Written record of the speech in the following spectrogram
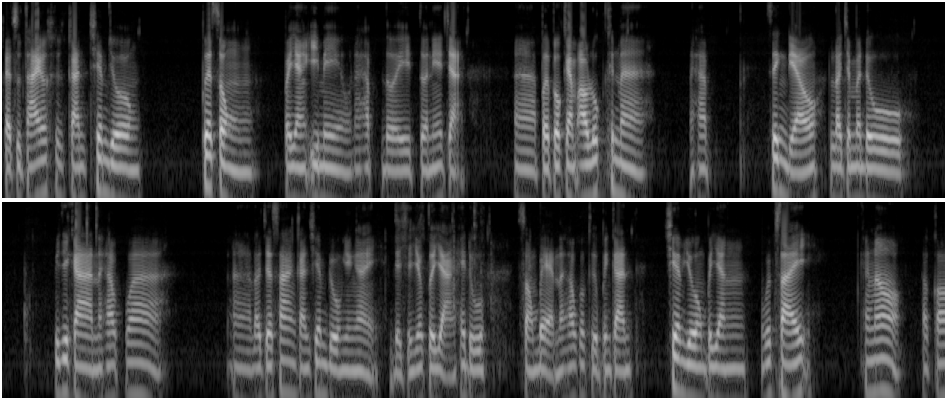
แบบสุดท้ายก็คือการเชื่อมโยงเพื่อส่งไปยังอีเมลนะครับ โดยตัวนี้จะ เปิดโปรแกรม Outlook ขึ้นมานะครับ ซึ่งเดี๋ยวเราจะมาดูวิธีการนะครับว่าเราจะสร้างการเชื่อมโยงยังไง เดี๋ยวจะยกตัวอย่างให้ดู 2 แบบนะครับ ก็คือเป็นการเชื่อมโยงไปยังเว็บไซต์ข้างนอก แล้วก็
